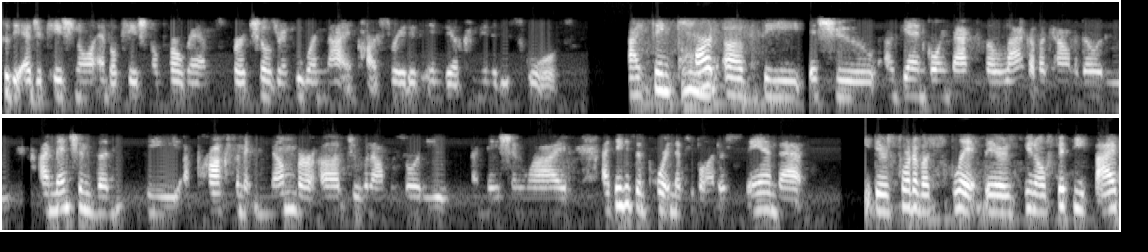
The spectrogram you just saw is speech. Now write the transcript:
to the educational and vocational programs for children who were not incarcerated in their community schools. I think mm. part of the issue, again, going back to the lack of accountability, I mentioned the the approximate number of juvenile facilities nationwide. I think it's important that people understand that there's sort of a split. There's, you know, 55%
